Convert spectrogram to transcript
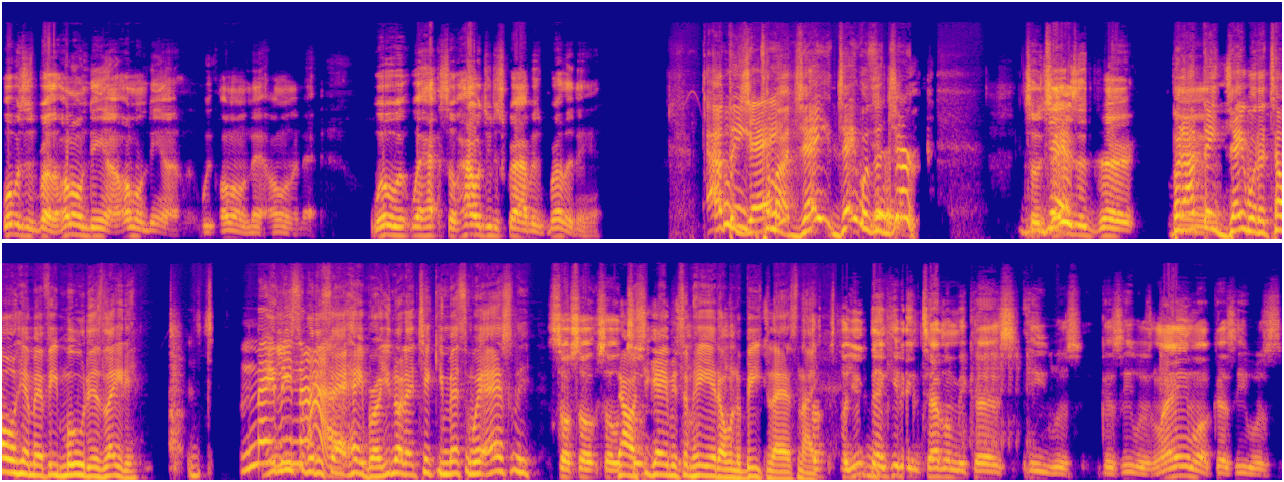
what was his brother? Hold on, Dion. Hold on, Dion. We, hold on that. Hold on that. What, would- what, so how would you describe his brother then? I Who, think. Jay? Come on, Jay. Jay was a jerk, So Jay- Jay's a jerk. but I think Jay would have told him if he moved his lady. Maybe At least he not. would have said, "Hey, bro, you know that chick you messing with, Ashley? So so so No, two- she gave me some head on the beach last night." so, so you think he didn't tell him because he was because he was lame or because he was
